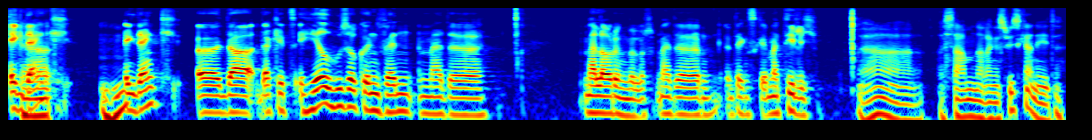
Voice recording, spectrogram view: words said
ik, denk, mhm. ik denk uh, dat, dat ik het heel goed zou kunnen vinden met, uh, met Lauren Muller, met, uh, denk, met Tilly. Ah, samen naar Lange Swiss gaan eten.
